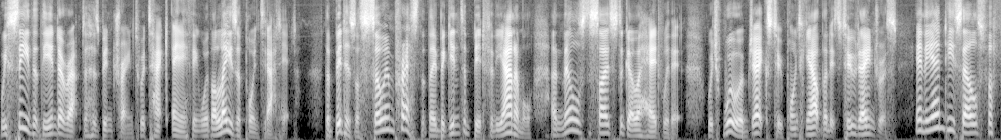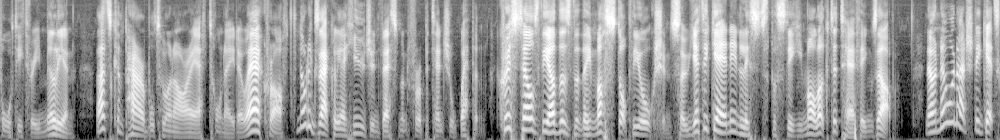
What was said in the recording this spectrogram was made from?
We see that the Indoraptor has been trained to attack anything with a laser pointed at it. The bidders are so impressed that they begin to bid for the animal, and Mills decides to go ahead with it, which Wu objects to, pointing out that it's too dangerous. In the end, he sells for 43 million. That's comparable to an RAF Tornado aircraft, not exactly a huge investment for a potential weapon. Chris tells the others that they must stop the auction, so yet again enlists the Stygimoloch to tear things up. Now, no one actually gets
